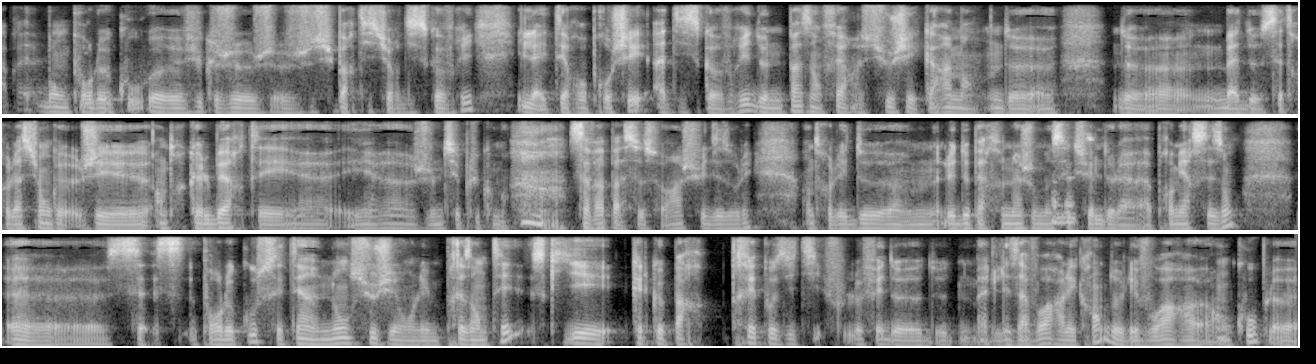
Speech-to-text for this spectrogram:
Après, bon, pour le coup, euh, vu que je, je, je, suis parti sur Discovery, il a été reproché à Discovery de ne pas en faire un sujet carrément de de, bah, de cette relation que j'ai entre Colbert et, et euh, je ne sais plus comment. Ça va pas ce soir, hein, je suis désolé. Entre les deux euh, les deux personnages homosexuels de la première saison, pour le coup, c'était un non-sujet. On les présentait, ce qui est quelque part très positif, le fait de, de, bah, de les avoir à l'écran, de les voir euh, en couple euh,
